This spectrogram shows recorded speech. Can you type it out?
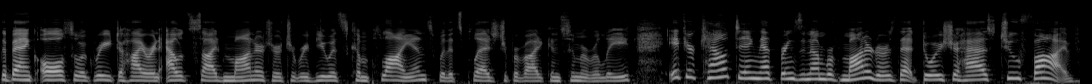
The bank also agreed to hire an outside monitor to review its compliance with its pledge to provide consumer relief. If you're counting, that brings the number of monitors that Deutsche has to five.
